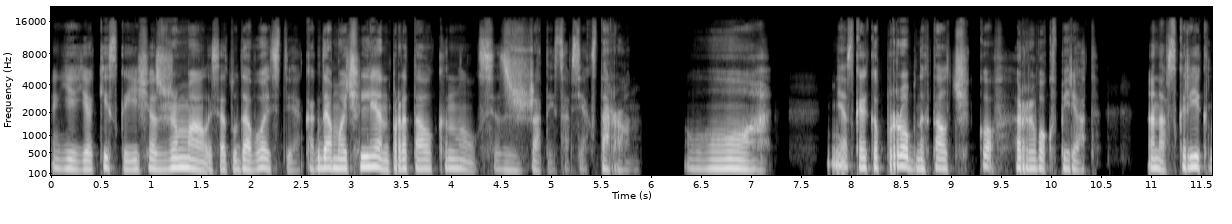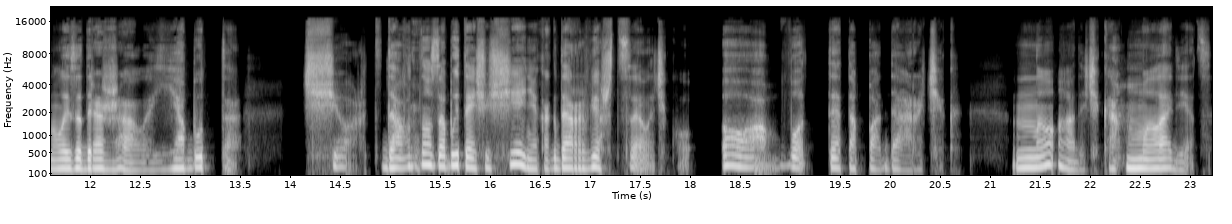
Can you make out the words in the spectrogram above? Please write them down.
Ее киска еще сжималась от удовольствия, когда мой член протолкнулся, сжатый со всех сторон. О, несколько пробных толчков, рывок вперед. Она вскрикнула и задрожала. Я будто... Чёрт, давно забытое ощущение, когда рвешь целочку. О, вот это подарочек. Ну, Адочка, молодец.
